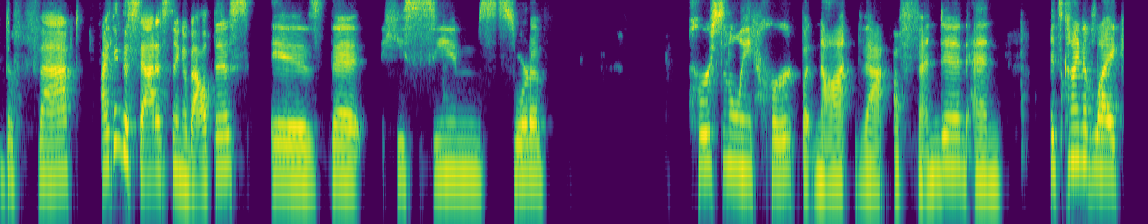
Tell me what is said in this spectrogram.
The fact, I think the saddest thing about this is that he seems sort of personally hurt, but not that offended. And it's kind of like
